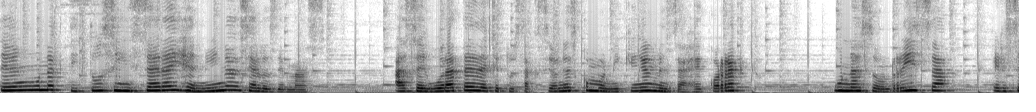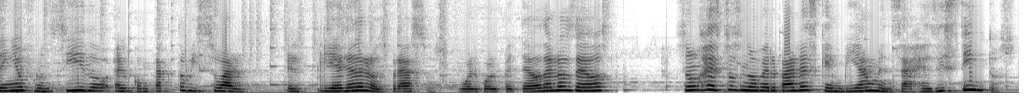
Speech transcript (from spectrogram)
Ten una actitud sincera y genuina hacia los demás. Asegúrate de que tus acciones comuniquen el mensaje correcto. Una sonrisa, el ceño fruncido, el contacto visual, el pliegue de los brazos o el golpeteo de los dedos son gestos no verbales que envían mensajes distintos.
